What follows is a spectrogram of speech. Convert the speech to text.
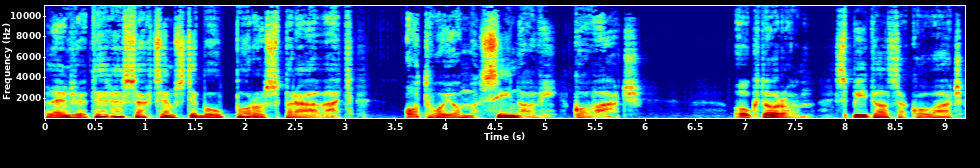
lenže teraz sa chcem s tebou porozprávať o tvojom synovi, Kováč. O ktorom? spýtal sa Kováč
